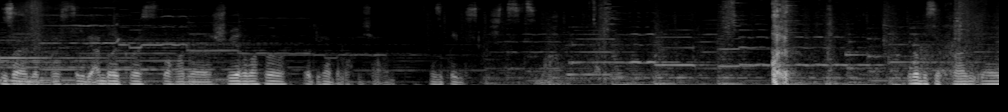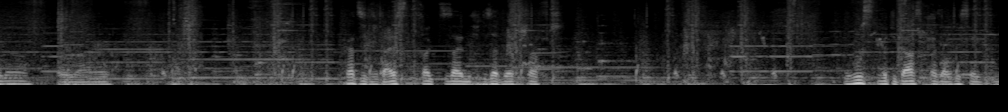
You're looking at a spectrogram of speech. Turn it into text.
Das ist eine der Quests, aber die andere Quest doch eine schwere Waffe, die kann man noch nicht haben. Also bringt es nichts zu machen. Oder bist du krank, leider? Oh wow. Kann sich nicht leisten, krank zu sein, nicht in dieser Wirtschaft. Wir husten wird die Gaspreise auch nicht senken.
